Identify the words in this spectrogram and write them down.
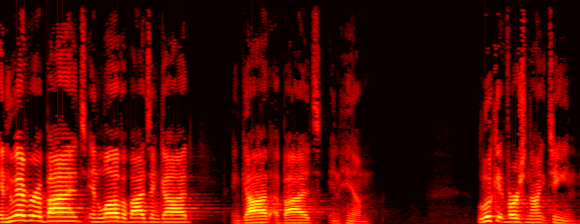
and whoever abides in love abides in God, and God abides in him. Look at verse 19.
